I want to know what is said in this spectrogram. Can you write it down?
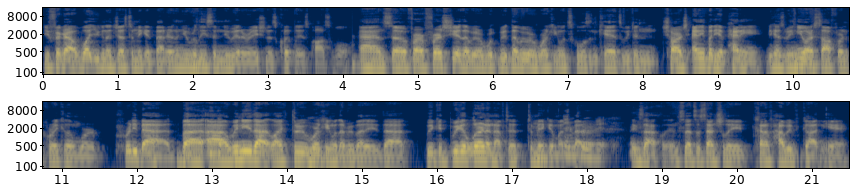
you figure out what you can adjust to make it better and then you mm. release a new iteration as quickly as possible and so for our first year that we were that we were working with schools and kids we didn't charge anybody a penny because we knew mm. our software and curriculum were pretty bad but uh, we knew that like through working with everybody that we could we could learn enough to to make mm. it much better it. Exactly. And so that's essentially kind of how we've gotten here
